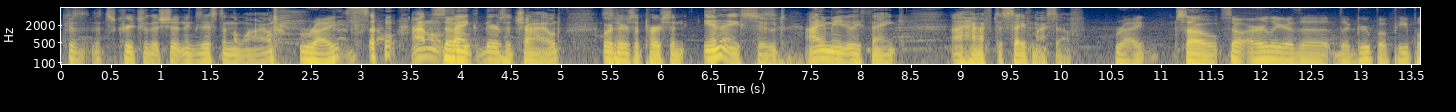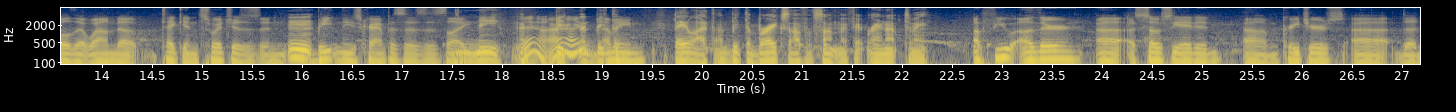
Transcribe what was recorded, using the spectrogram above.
Because it's a creature that shouldn't exist in the wild. Right. so I don't So- think there's a child or So- there's a person in a suit. I immediately think I have to save myself. Right. So So earlier, the the group of people that wound up taking switches and Mm. beating these Krampuses is like, me, I'd yeah, all beat, right. I'd beat I mean, daylight. I'd beat the brakes off of something if it ran up to me. a few other uh, associated um, creatures. Uh, the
